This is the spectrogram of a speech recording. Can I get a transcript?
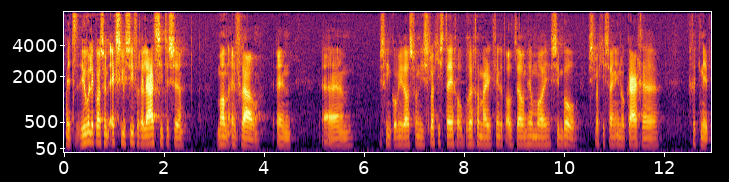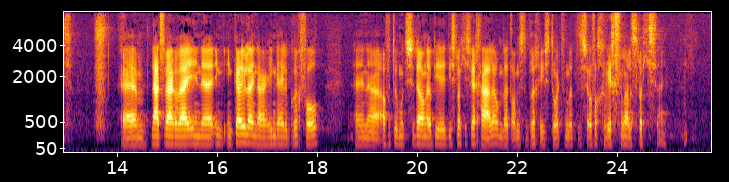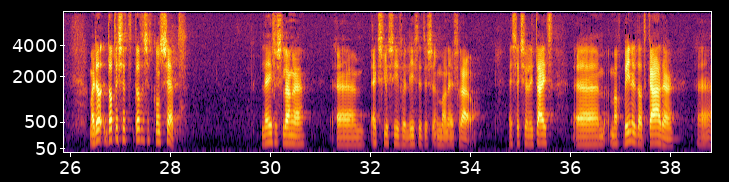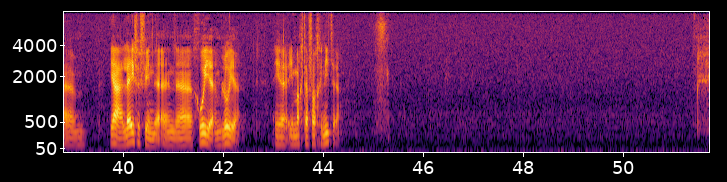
Het huwelijk was een exclusieve relatie tussen man en vrouw. En um, misschien kom je wel eens van die slotjes tegen op bruggen, maar ik vind het altijd wel een heel mooi symbool. Die slotjes zijn in elkaar ge, geknipt. Um, laatst waren wij in, uh, in, in, Keulen en daar hing de hele brug vol. En uh, af en toe moeten ze dan ook die, die slotjes weghalen, omdat anders de brug instort, omdat er zoveel gewicht van alle slotjes zijn. Maar dat, dat, is, het, dat is het concept. Levenslange, um, exclusieve liefde tussen een man en vrouw. En seksualiteit um, mag binnen dat kader ehm, ja, leven vinden en eh, groeien en bloeien. Je, je mag daarvan genieten.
